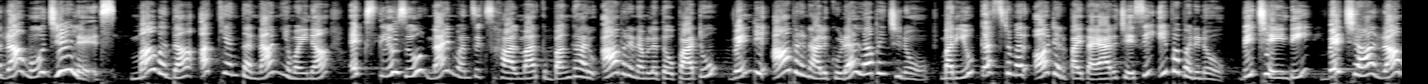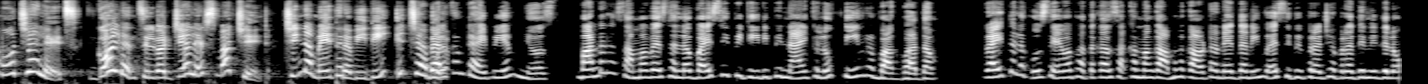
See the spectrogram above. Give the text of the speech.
రాము జ్యువెలర్స్ మా వద్ద అత్యంత నాణ్యమైన exclusive nine one six hallmark బంగారు ఆభరణములతో పాటు వెండి ఆభరణాలు కూడా లభించును. మరియు కస్టమర్ ఆర్డర్ పై తయారు చేసి ఇవ్వబడును. విచ్చేయండి Vechcha Ramu jewellers gold and silver jewellers merchant. చిన్న మేదర వీధి ఇచ్చా వెల్కమ్ టు ఐపీఎం న్యూస్. మండల సమావేశంలో వైసీపీ టీడీపీ నాయకులు తీవ్ర వాగ్వాదం. రైతులకు సేవ పథకాలు సక్రమంగా అమలు కావటం లేదని వైసీపీ ప్రజాప్రతినిధులు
